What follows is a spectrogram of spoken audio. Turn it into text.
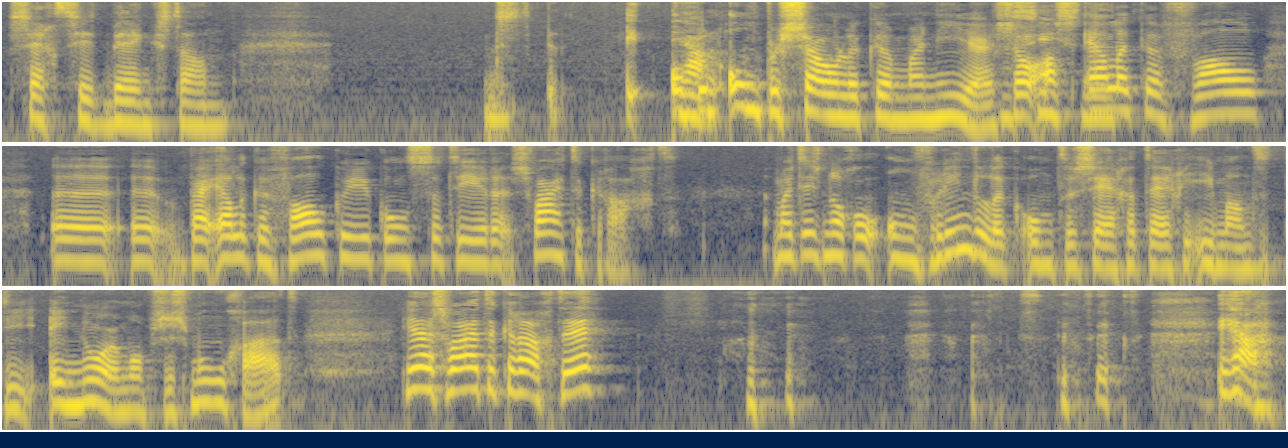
zegt Sid Banks dan. Dus, eh, op ja. een onpersoonlijke manier. Precies, Zoals elke val uh, bij elke val kun je constateren zwaartekracht. Maar het is nogal onvriendelijk om te zeggen tegen iemand die enorm op zijn smoel gaat: Ja, zwaartekracht, hè? ja,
